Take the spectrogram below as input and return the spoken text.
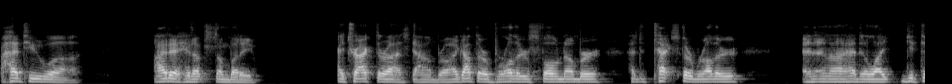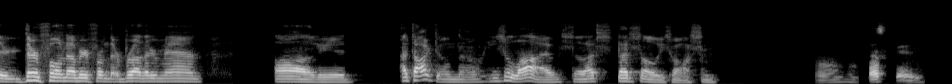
I had to uh I had to hit up somebody. I tracked their ass down, bro. I got their brother's phone number, had to text their brother, and then I had to like get their their phone number from their brother, man. Oh, dude. I talked to him though. He's alive, so that's that's always awesome. Oh, that's good.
